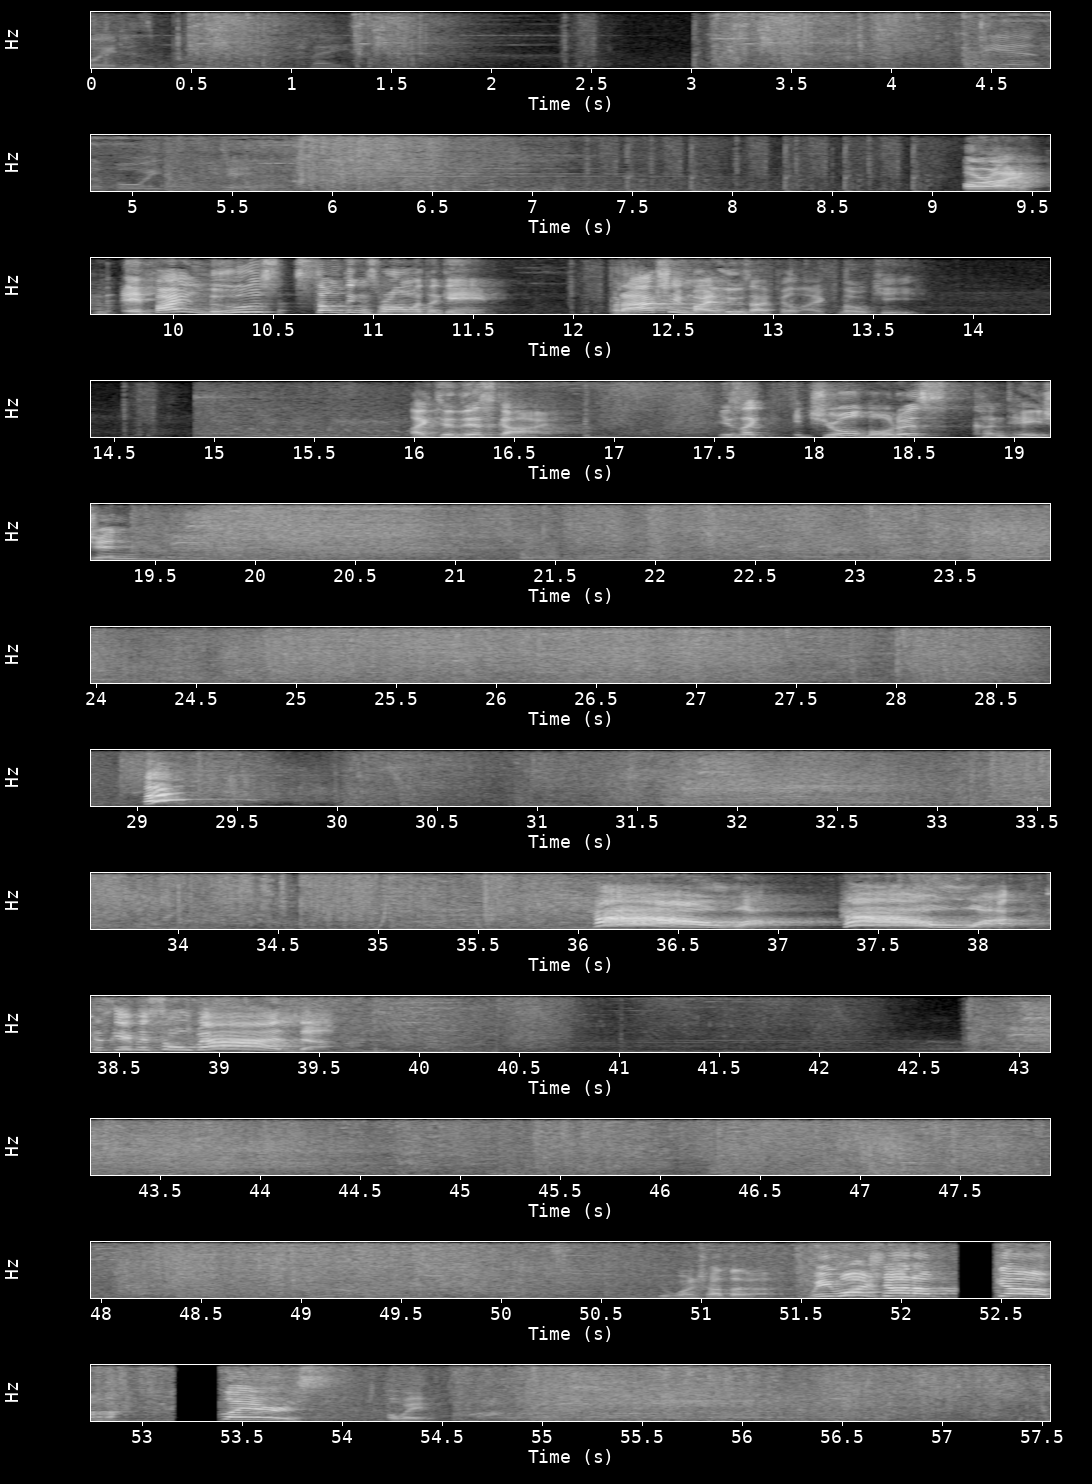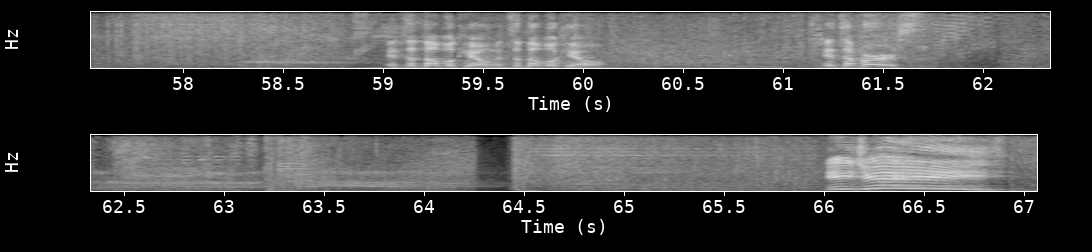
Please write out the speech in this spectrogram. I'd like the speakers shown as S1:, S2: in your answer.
S1: void has breached place.
S2: Fear the void All right, if I lose, something's wrong with the game. But I actually might lose, I feel like, low-key. Like, to this guy. He's like, Jewel Lotus, Contagion, game is so bad. We one shot the. We one shot them. Gum players. Oh wait. It's a double kill. It's a double kill. It's a first. Go.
